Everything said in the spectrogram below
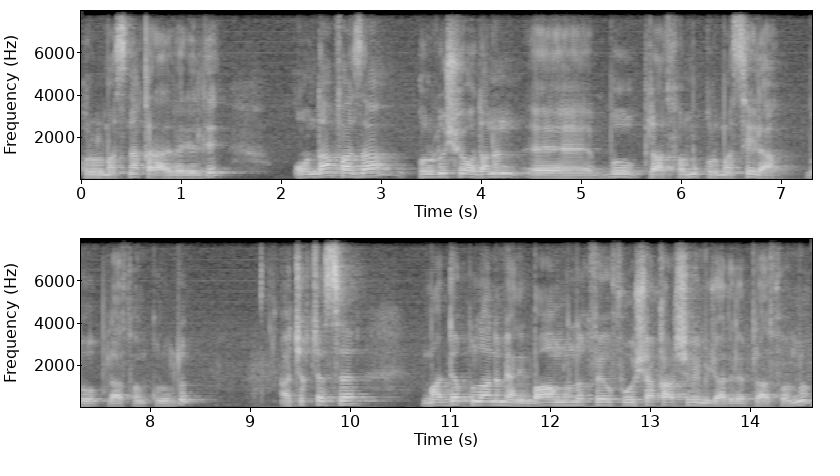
kurulmasına karar verildi. Ondan fazla kuruluş ve odanın e, bu platformu kurmasıyla bu platform kuruldu. Açıkçası madde kullanım yani bağımlılık ve fuhuşa karşı bir mücadele platformu.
